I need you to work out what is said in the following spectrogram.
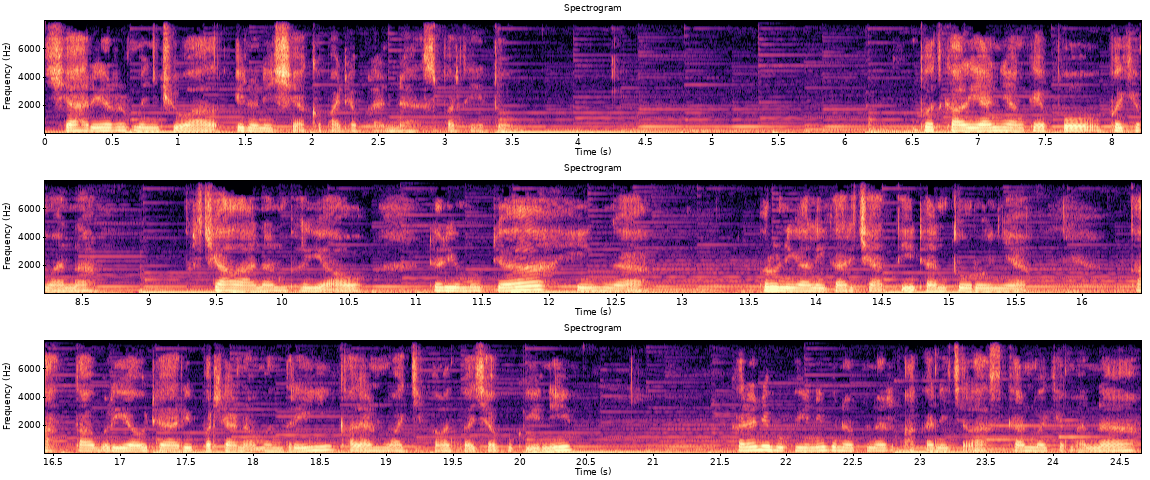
Syahrir menjual Indonesia kepada Belanda seperti itu. Buat kalian yang kepo bagaimana perjalanan beliau dari muda hingga perundingan Jati dan turunnya tahta beliau dari Perdana Menteri, kalian wajib banget baca buku ini. Karena di buku ini benar-benar akan dijelaskan bagaimana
